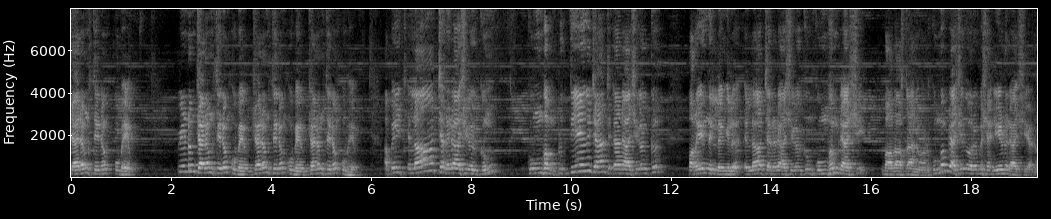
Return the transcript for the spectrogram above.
ചരം സ്ഥിരം ഉഭയം. വീണ്ടും ചരം സ്ഥിരം ഉഭയം. ചരം സ്ഥിരം ഉഭയം. ചരം സ്ഥിരം ഉഭയം. അപ്പോൾ ഈ എല്ലാ ചരരാശികൾക്കും കുംഭം പ്രത്യേകിച്ച് ആ രാശികൾക്ക് പറയുന്നില്ലെങ്കിൽ എല്ലാ ചരരാശികൾക്കും കുംഭം രാശി ബാധാസ്ഥാനമാണ്. കുംഭം രാശി എന്ന് പറയുമ്പോൾ ശനിയുടെ രാശിയാണ്.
